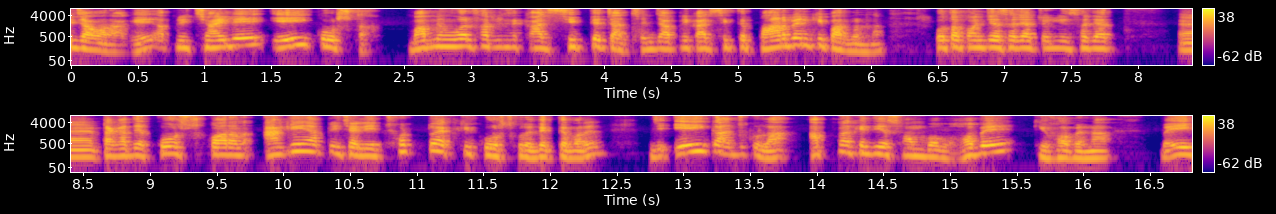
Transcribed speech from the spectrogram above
এ যাওয়ার আগে আপনি চাইলে এই কোর্সটা বা আপনি মোবাইল সার্ভিসিং কাজ শিখতে চাচ্ছেন যে আপনি কাজ শিখতে পারবেন কি পারবেন না, কোথাও পঞ্চাশ হাজার, চল্লিশ হাজার টাকা দিয়ে কোর্স করার আগে আপনি চাইলে ছোট্ট একটি কোর্স করে দেখতে পারেন যে এই কাজগুলা আপনাকে দিয়ে সম্ভব হবে কি হবে না বা এই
